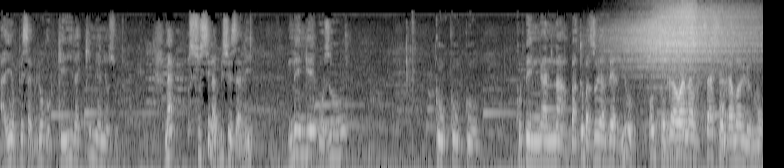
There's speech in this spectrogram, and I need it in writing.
aye opesa biloko okei na kimia nyonso to me susi na biso ezali ndenge ozo ko- ko- ko- kobengana bato bazoya vers yo Eka wana ça c'est vraiment le mot.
